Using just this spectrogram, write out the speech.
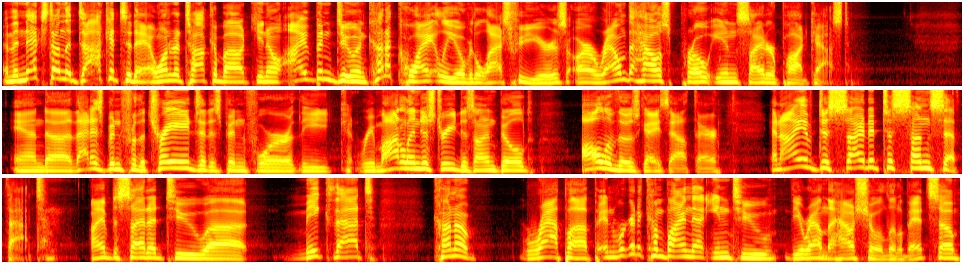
And the next on the docket today, I wanted to talk about, you know, I've been doing kind of quietly over the last few years our Around the House Pro Insider podcast. And uh, that has been for the trades, it has been for the remodel industry, design, build, all of those guys out there. And I have decided to sunset that. I have decided to uh, make that kind of wrap up, and we're going to combine that into the Around the House show a little bit. So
